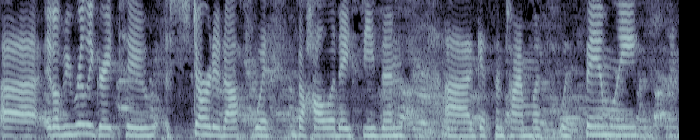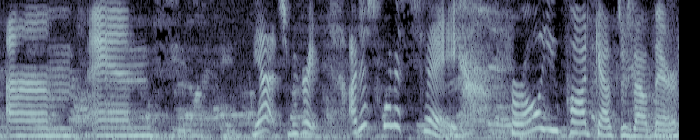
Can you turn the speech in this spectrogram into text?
Uh, it'll be really great to start it off with the holiday season, uh, get some time with, with family, um, and yeah, it should be great. I just want to say, for all you podcasters out there,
